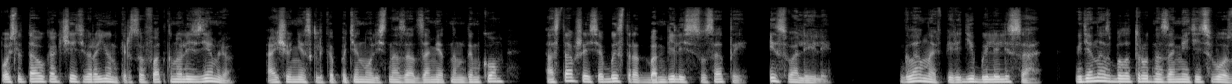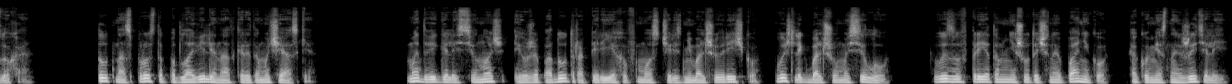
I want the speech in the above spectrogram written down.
После того, как четверо юнкерсов воткнулись в землю, а еще несколько потянулись назад заметным дымком, оставшиеся быстро отбомбились с высоты и свалили. Главное, впереди были леса, где нас было трудно заметить с воздуха. Тут нас просто подловили на открытом участке. Мы двигались всю ночь и уже под утро, переехав мост через небольшую речку, вышли к большому селу, вызвав при этом нешуточную панику как у местных жителей,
